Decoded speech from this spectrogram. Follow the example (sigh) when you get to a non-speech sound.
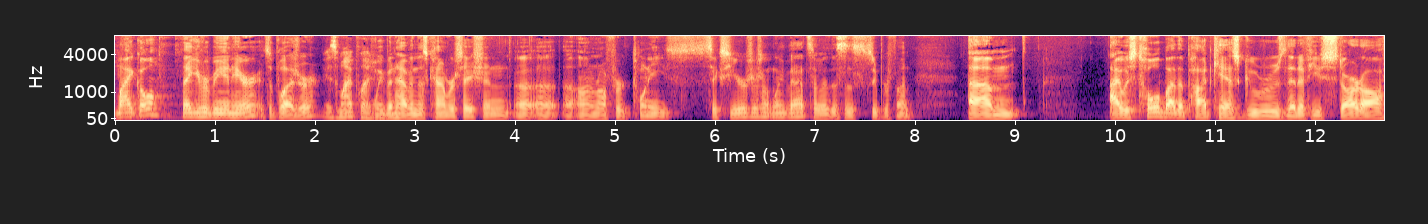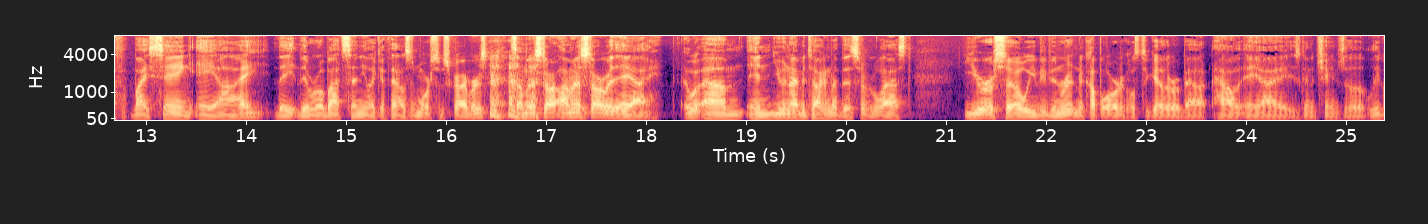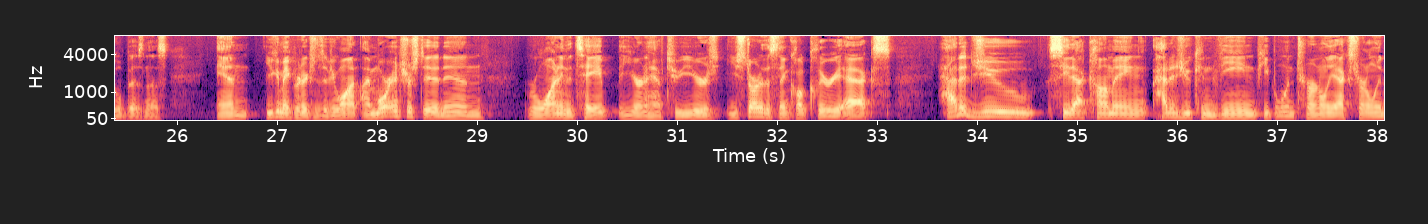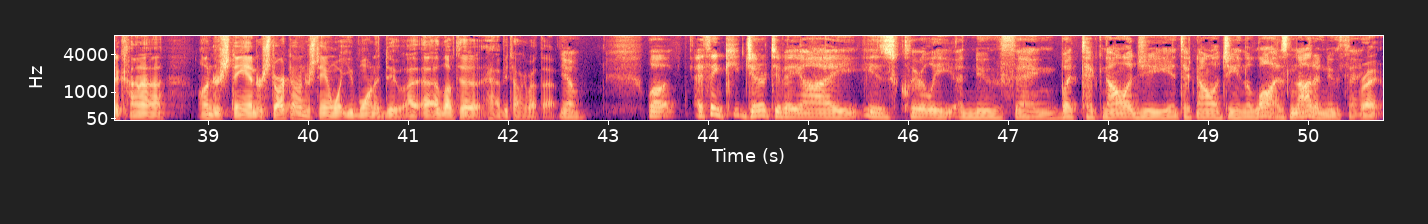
Michael, thank you for being here. It's a pleasure. It's my pleasure. We've been having this conversation uh, uh, on and off for 26 years or something like that, so this is super fun. Um, I was told by the podcast gurus that if you start off by saying AI, they, the robots send you like a thousand more subscribers. so I'm going (laughs) to start. I'm going to start with AI. Um, and you and I have been talking about this over the last year or so. We've even written a couple articles together about how AI is going to change the legal business. And you can make predictions if you want. I'm more interested in rewinding the tape a year and a half, two years. You started this thing called Cleary X. How did you see that coming? How did you convene people internally, externally to kind of understand or start to understand what you'd want to do? I, would love to have you talk about that. Yeah. Well, I think generative AI is clearly a new thing, but technology and technology in the law is not a new thing. Right.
